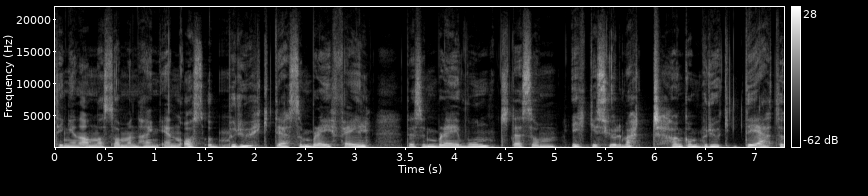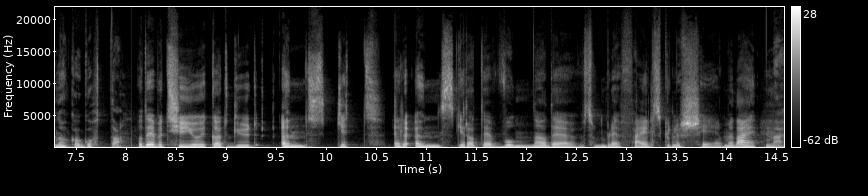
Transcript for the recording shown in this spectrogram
ting i en annen sammenheng enn oss, og bruke det som ble feil, det som ble vondt, det som ikke skulle vært. Han kan bruke det til noe godt, da. Og det betyr jo ikke at Gud ønsket, eller ønsker at det vonde og det som ble feil, skulle skje med deg. Nei.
